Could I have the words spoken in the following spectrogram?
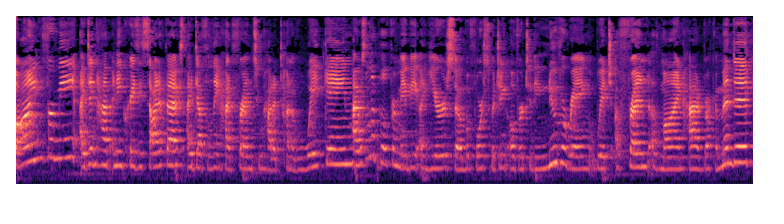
fine for me. I didn't have any crazy side effects. I definitely had friends who had a ton of weight gain. I was on the pill for maybe a year or so before switching over to the NuvaRing, which a friend of mine had recommended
